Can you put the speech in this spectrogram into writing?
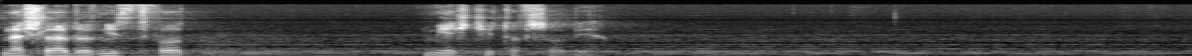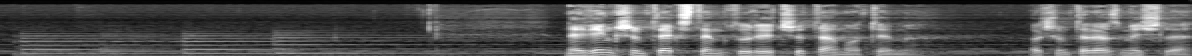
Naśladownictwo mieści to w sobie. Największym tekstem, który czytam o tym, o czym teraz myślę,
